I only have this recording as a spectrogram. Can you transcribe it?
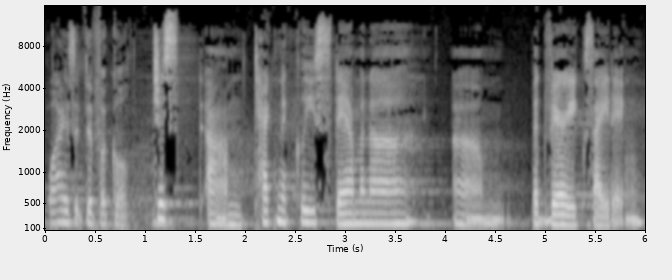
Why is it difficult? Just um, technically, stamina, um, but very exciting.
